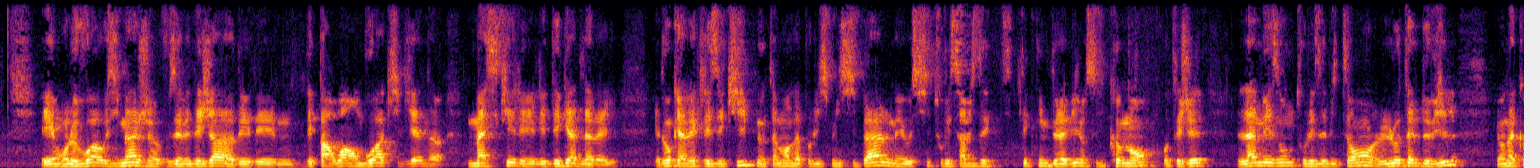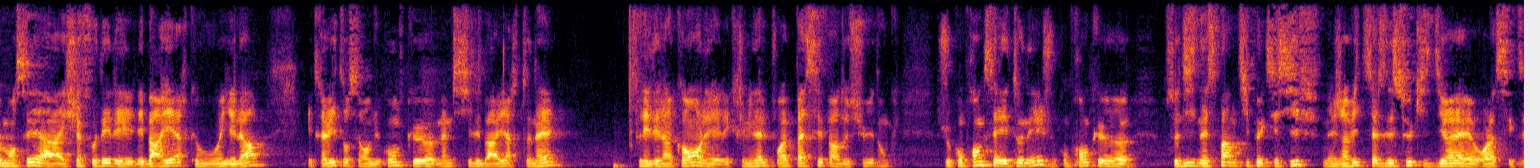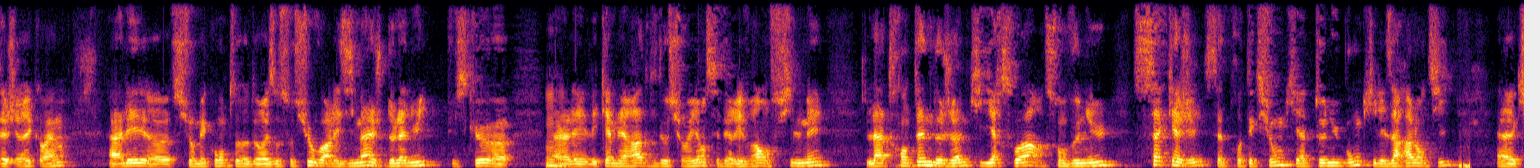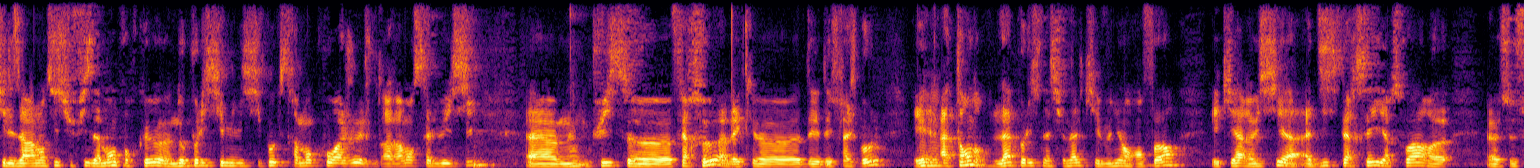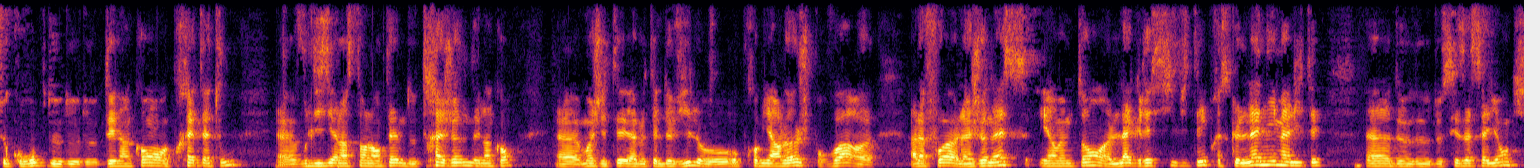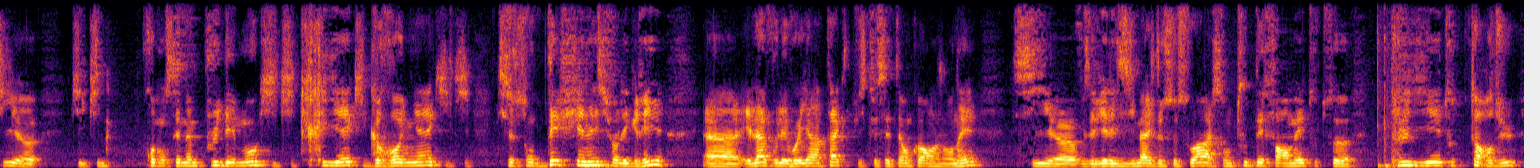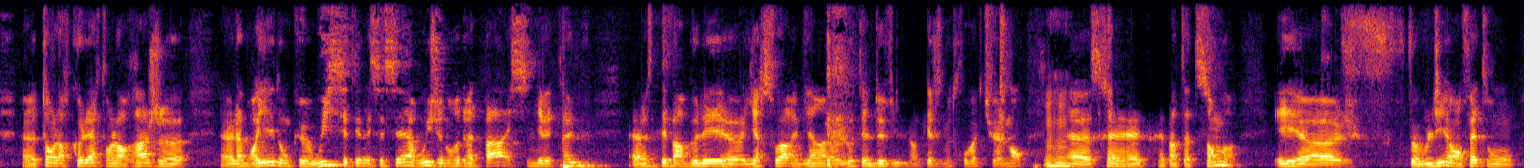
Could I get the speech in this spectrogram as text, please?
Et on le voit aux images, vous avez déjà des, parois en bois qui viennent masquer les, dégâts de la veille. Et donc avec les équipes, notamment de la police municipale, mais aussi tous les services techniques de la ville, on s'est dit comment protéger la maison de tous les habitants, l'hôtel de ville. Et on a commencé à échafauder les, barrières que vous voyez là. Et très vite, on s'est rendu compte que même si les barrières tenaient, les délinquants, les, les criminels pourraient passer par-dessus. Et donc, je comprends que ça a étonné, je comprends que se disent n'est-ce pas un petit peu excessif, mais j'invite celles et ceux qui se diraient oh là c'est exagéré quand même à aller euh, sur mes comptes de réseaux sociaux voir les images de la nuit puisque euh, mmh. euh, les, caméras de vidéosurveillance et des riverains ont filmé la trentaine de jeunes qui hier soir sont venus saccager cette protection qui a tenu bon, qui les a ralentis, qui les a ralentis suffisamment pour que nos policiers municipaux extrêmement courageux et je voudrais vraiment saluer ici puissent faire feu avec des, des flashballs et mhm. attendre la police nationale qui est venue en renfort et qui a réussi à, disperser hier soir euh, euh, ce, groupe de, délinquants prêts à tout. Euh, vous le disiez à l'instant l'antenne, de très jeunes délinquants. Moi, j'étais à l'hôtel de ville, aux, premières loges, pour voir à la fois la jeunesse et en même temps l'agressivité, presque l'animalité de, ces assaillants qui, qui, prononçaient même plus des mots, qui, criaient, qui grognaient, qui, qui, se sont déchaînés sur les grilles. Euh, et là, vous les voyez intactes puisque c'était encore en journée. Si euh, vous aviez les images de ce soir, elles sont toutes déformées, toutes euh, pliées, toutes tordues, tant leur colère, tant leur rage la broyée. Donc oui, c'était nécessaire. Oui, je ne regrette pas. Et s'il n'y avait pas eu ces barbelés hier soir, eh bien l'hôtel de ville dans lequel je me trouve actuellement mhm. serait, serait, un tas de cendres. Et je dois vous le dire, en fait, on,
